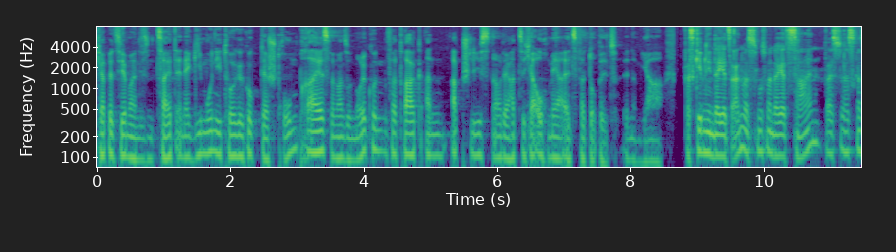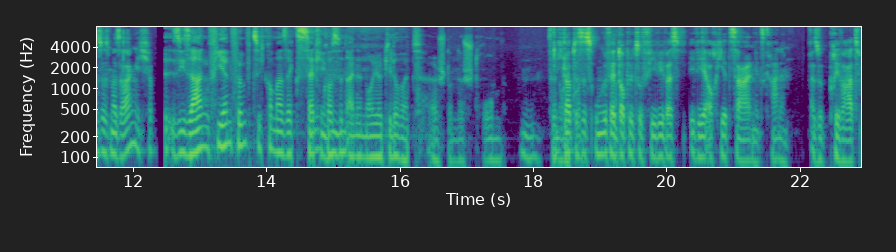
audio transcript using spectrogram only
Ich habe jetzt hier mal in diesem Zeitenergiemonitor geguckt, der Strompreis, wenn man so einen Neukundenvertrag an, abschließt, na, der hat sich ja auch mehr als verdoppelt in einem Jahr. Was geben die da jetzt an? Was muss man da jetzt zahlen? Weißt du, das kannst du das mal sagen? Ich hab Sie sagen 54,6 Cent okay. kostet hm. eine neue Kilowattstunde Strom. Hm. Ich glaube, das ist ungefähr doppelt so viel, wie was wie wir auch hier zahlen jetzt gerade. Also privat.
